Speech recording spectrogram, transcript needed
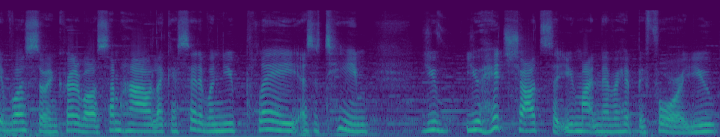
It was so incredible. Somehow, like I said, when you play as a team, you you hit shots that you might never hit before. You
